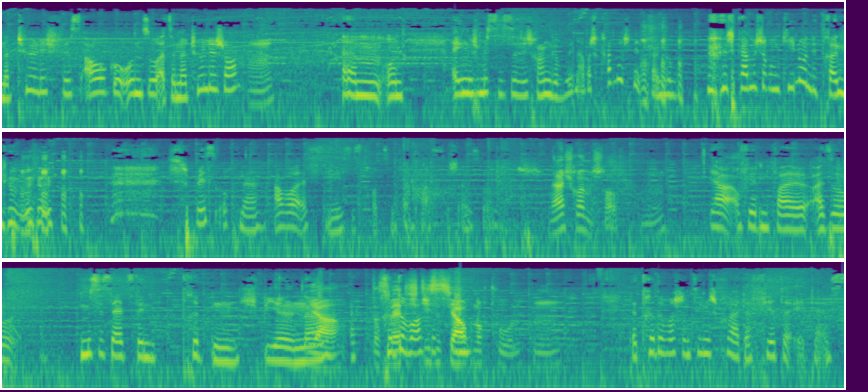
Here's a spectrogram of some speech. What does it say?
natürlich fürs Auge und so, also natürlicher. Mhm. Ähm, und eigentlich müsstest du dich dran gewöhnen, aber ich kann mich nicht dran gewöhnen. ich kann mich auch im Kino nicht dran gewöhnen. ich weiß auch nicht, aber es, nee, es ist trotzdem fantastisch. Also, ja, ich freue mich drauf. Mhm. Ja, auf jeden Fall. Also müsstest ja jetzt den dritten spielen, ne? Ja, das werde ich dieses Jahr auch noch tun. Hm. Der dritte war schon ziemlich cool, der vierte, ey, der ist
